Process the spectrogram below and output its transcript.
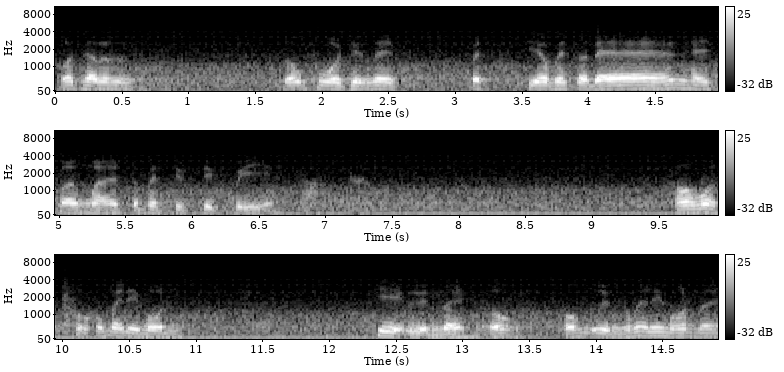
เพราะฉะนั้นหลวงปู่จึงได้ไปเที่ยวไปแสดงให้ฟังมาตั้งเป็นสิบสิบปีเขาว่าเขาไม่ได้มนที่อื่นเลยองค์องค์อื่นเขาไม่ได้มนเลย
